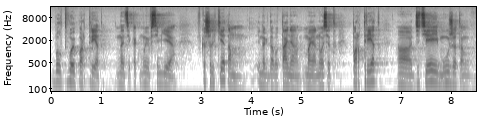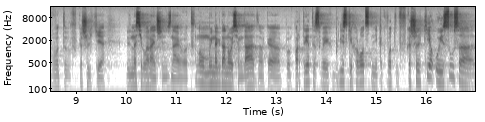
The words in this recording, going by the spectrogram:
был твой портрет. Знаете, как мы в семье в кошельке, там иногда вот Таня моя носит портрет э, детей, мужа там вот в кошельке. Носила раньше, не знаю, вот. Ну, мы иногда носим, да, так, э, портреты своих близких родственников. Вот в кошельке у Иисуса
